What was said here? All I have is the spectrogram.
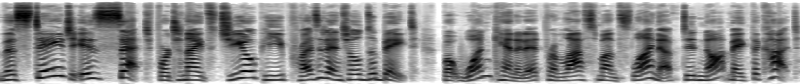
The stage is set for tonight's GOP presidential debate, but one candidate from last month's lineup did not make the cut.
